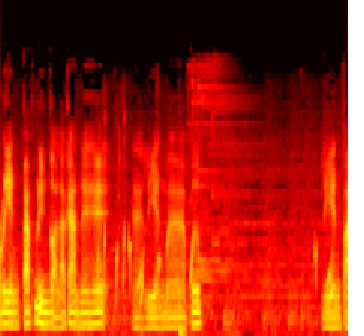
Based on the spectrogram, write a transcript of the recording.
เรียงแป๊บหนึ่งก่อนแล้วกันนะฮะอะเรียงมาปุ๊บเรียงไป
